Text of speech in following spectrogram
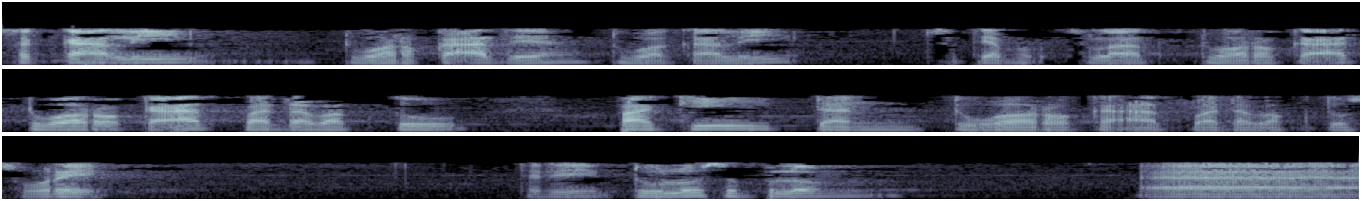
Sekali dua rakaat ya, dua kali setiap salat dua rakaat, dua rakaat pada waktu pagi dan dua rakaat pada waktu sore. Jadi dulu sebelum eh,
